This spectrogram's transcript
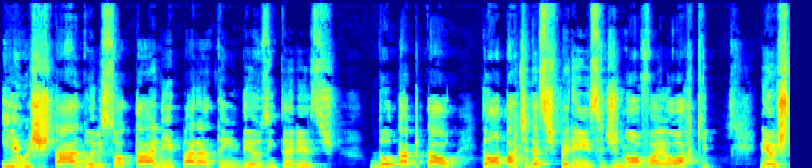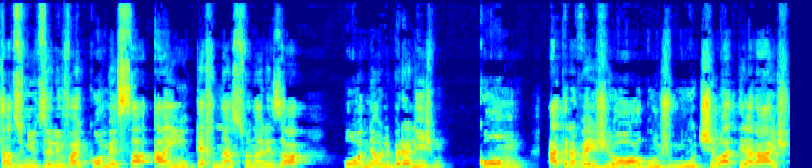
e o Estado ele só está ali para atender os interesses do capital. Então, a partir dessa experiência de Nova York, né, os Estados Unidos ele vai começar a internacionalizar o neoliberalismo. Como? Através de órgãos multilaterais,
